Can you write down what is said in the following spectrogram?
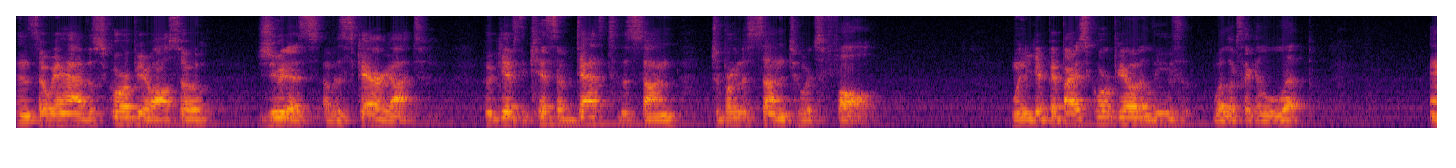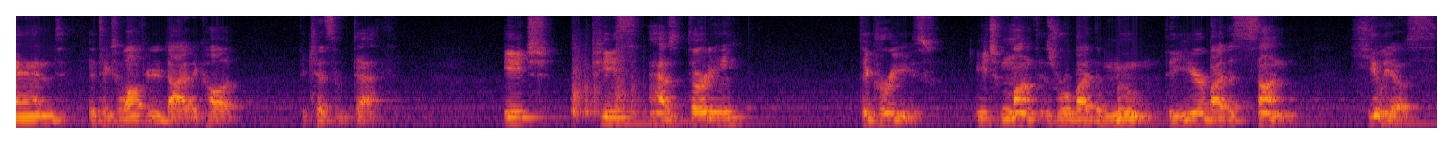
And so we have the Scorpio also, Judas of Iscariot, who gives the kiss of death to the sun to bring the sun to its fall. When you get bit by a Scorpio, it leaves what looks like a lip. And it takes a while for you to die. They call it the kiss of death. Each piece has 30 degrees. Each month is ruled by the moon, the year by the sun, Helios,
